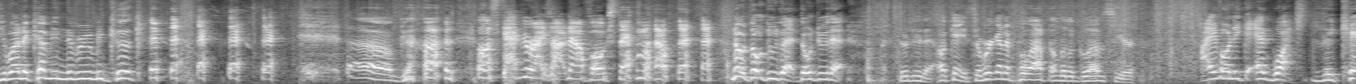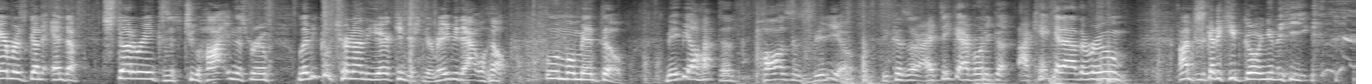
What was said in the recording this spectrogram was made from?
you want to come in the room and cook?" oh God! I'll stab your eyes out now, folks. Stab them out. no, don't do that. Don't do that. Don't do that. Okay, so we're gonna pull out the little gloves here. I've only, and watch, the camera's gonna end up stuttering because it's too hot in this room. Let me go turn on the air conditioner. Maybe that will help. Un momento. Maybe I'll have to pause this video because I think I've only got, I can't get out of the room. I'm just gonna keep going in the heat.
